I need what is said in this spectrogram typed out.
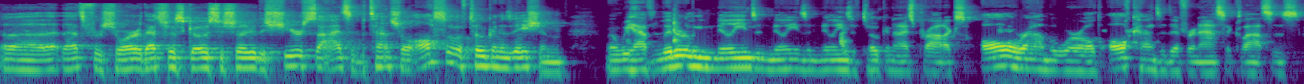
Uh, that, that's for sure. That just goes to show you the sheer size and potential also of tokenization when we have literally millions and millions and millions of tokenized products all around the world, all kinds of different asset classes.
